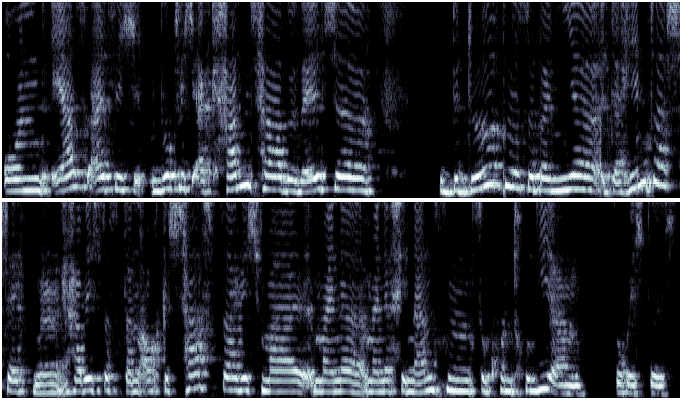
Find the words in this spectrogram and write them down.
Und erst als ich wirklich erkannt habe, welche Bedürfnisse bei mir dahinter stecken, habe ich das dann auch geschafft, sage ich mal, meine, meine Finanzen zu kontrollieren, so richtig.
